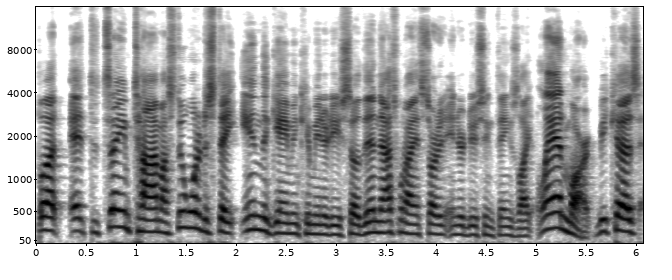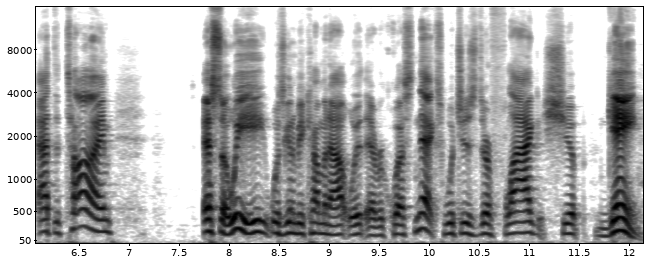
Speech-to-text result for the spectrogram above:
But at the same time, I still wanted to stay in the gaming community. So then that's when I started introducing things like Landmark because at the time, SOE was going to be coming out with EverQuest Next, which is their flagship game.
